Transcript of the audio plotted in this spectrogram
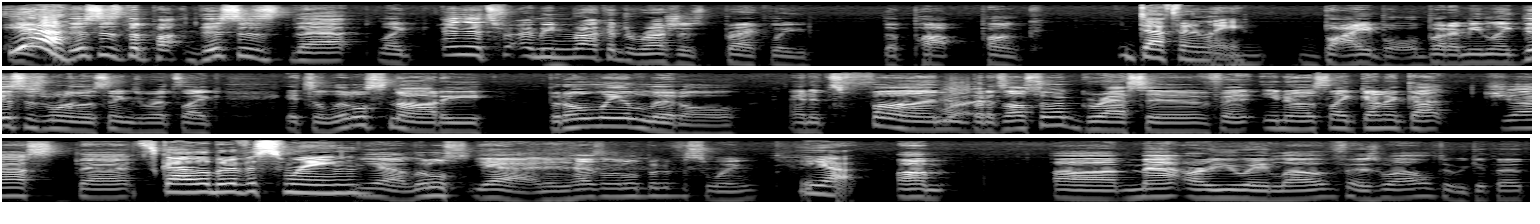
Yeah. This is the po- this is that like and it's I mean Rocket to Russia is practically the pop punk Definitely. bible, but I mean like this is one of those things where it's like it's a little snotty, but only a little and it's fun, but it's also aggressive and you know it's like kind of got just that It's got a little bit of a swing. yeah, a little yeah, and it has a little bit of a swing. Yeah. Um uh Matt, are you a love as well? Did we get that?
